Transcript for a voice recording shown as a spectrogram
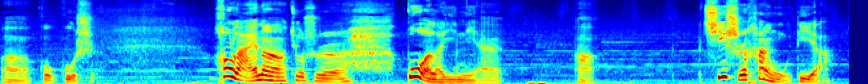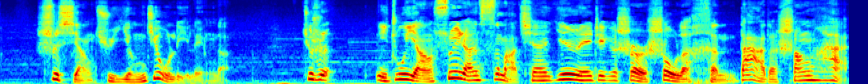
呃故故事。后来呢，就是过了一年啊，其实汉武帝啊是想去营救李陵的，就是你注意啊，虽然司马迁因为这个事儿受了很大的伤害，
